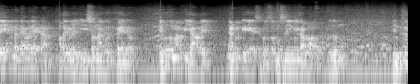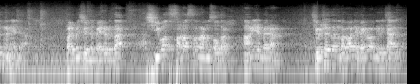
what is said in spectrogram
തേനിന്റെ ദേവതയായിട്ടാണ്. മതങ്ങളിൽ ഈശ്വരനാകും ഒരു പേരോ. യഹൂദന്മാർക്ക് യാവേ. ഞങ്ങൾക്ക് യേശു ക്രിസ്തു മുസ്ലിങ്ങൾക്ക് കള്ളാവോ. ഇതൊന്നും ഹിന്ദുക്കൾക്ക് അങ്ങനെയല്ല. പരമശിവന്റെ പേരെടുത്താൽ ശിവ സഹസ്രനാമ സ്തോത്രം. ആയിരം പേരാണ്. ശിവക്ഷേത്രത്തിന് ഭഗവാന്റെ പേരാണെന്ന് ചോദിച്ചാൽ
